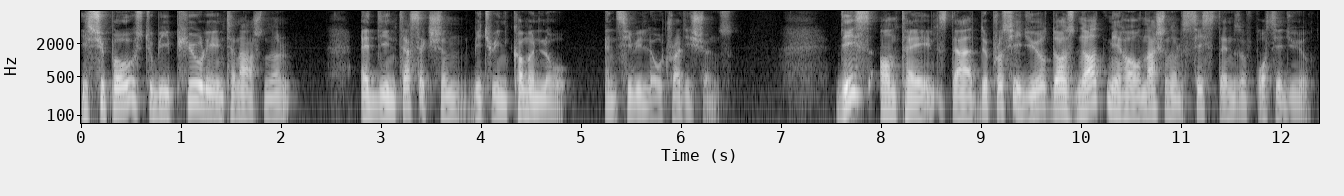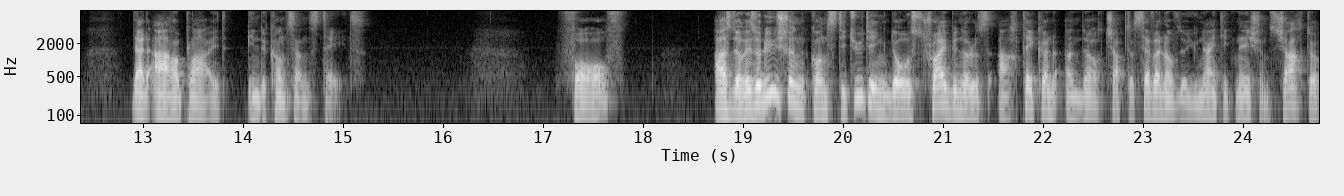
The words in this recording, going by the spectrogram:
is supposed to be purely international at the intersection between common law and civil law traditions. This entails that the procedure does not mirror national systems of procedure that are applied in the concerned states. Fourth, as the resolution constituting those tribunals are taken under Chapter 7 of the United Nations Charter,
